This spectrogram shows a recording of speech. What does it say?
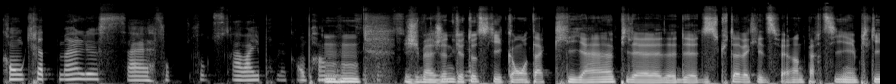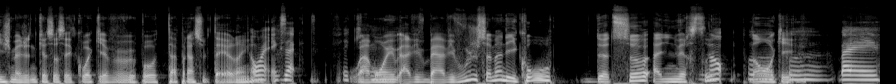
concrètement, là, ça faut, faut que tu travailles pour le comprendre. Mhm. que J'imagine que tout ce qui est contact client, puis le- de, de discuter avec les différentes parties impliquées, j'imagine que ça, c'est de quoi qu'elle veut pas, t'apprends sur le terrain. Ouais, exact. Fait Ou à que- moins, ben, avez-vous justement des cours de ça à l'université? Non, pas, Non, ok. pas- ben,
